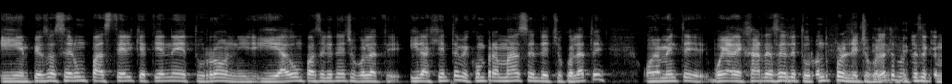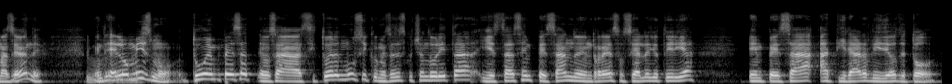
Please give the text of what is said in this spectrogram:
y empiezo a hacer un pastel que tiene turrón y, y, hago un pastel que tiene chocolate y la gente me compra más el de chocolate, obviamente voy a dejar de hacer el de turrón por el de chocolate porque es el que más se vende. Es lo mismo. Tú empiezas, o sea, si tú eres músico y me estás escuchando ahorita y estás empezando en redes sociales, yo te diría, empezar a tirar videos de todo.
